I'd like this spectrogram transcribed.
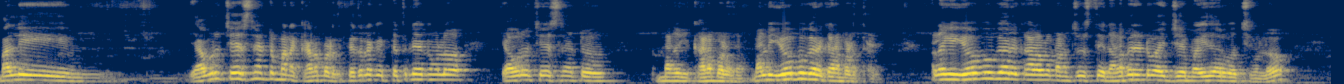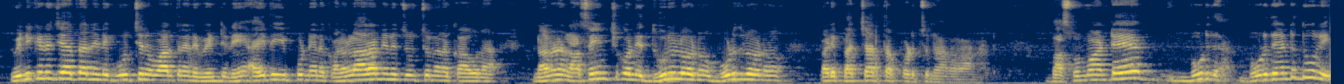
మళ్ళీ ఎవరు చేసినట్టు మనకు కనబడదు. పితలకి పితలయుగంలో ఎవరు చేసినట్టు మనకి కనబడదు. మళ్ళీ యోబు గారు కనబడతారు. అలాగే యోబు గారి కాలంలో మనం చూస్తే నలభై రెండు అధ్యాయం ఐదు ఆరు వచ్చంలో వినికిడి చేత నేను గూర్చిన వార్త నేను వింటిని. అయితే ఇప్పుడు నేను కనులారా నేను చూచున్నాను కావున నన్ను నశయించుకొని అసహించుకొని ధూళిలోను బూడిదలోను పడి పశ్చాత్తపడుచున్నాను అన్నాడు. భస్మము అంటే బూడిద. బూడిద అంటే దూరి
